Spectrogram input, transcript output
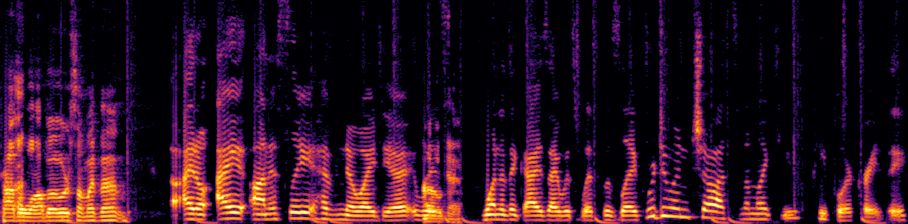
Cabo Wabo or something like that. I don't. I honestly have no idea. It oh, was Oh, okay. one of the guys I was with was like, "We're doing shots," and I'm like, "You people are crazy."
